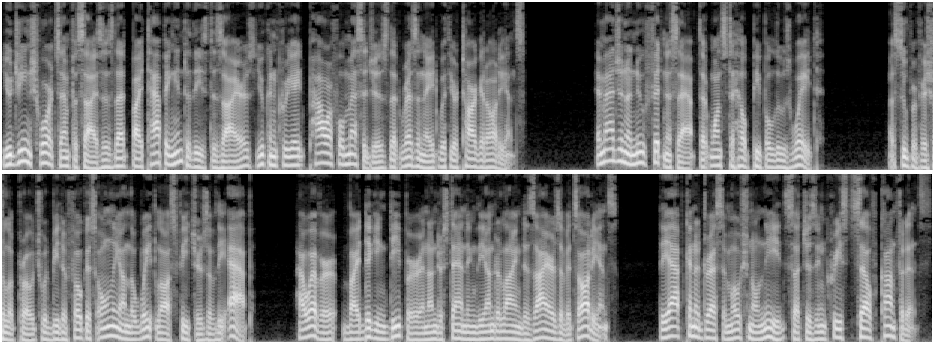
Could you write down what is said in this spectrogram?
Eugene Schwartz emphasizes that by tapping into these desires, you can create powerful messages that resonate with your target audience. Imagine a new fitness app that wants to help people lose weight. A superficial approach would be to focus only on the weight loss features of the app. However, by digging deeper and understanding the underlying desires of its audience, the app can address emotional needs such as increased self confidence,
